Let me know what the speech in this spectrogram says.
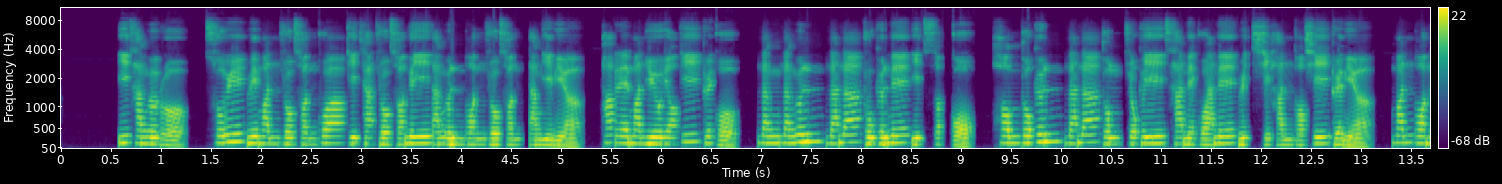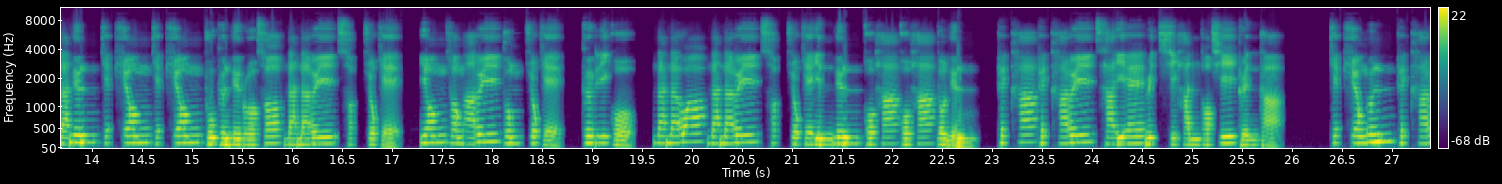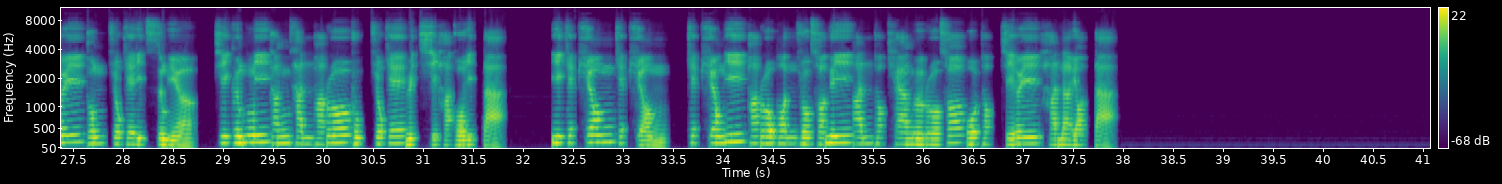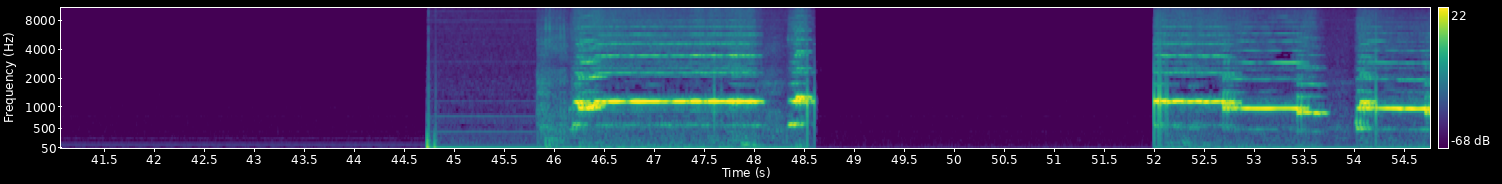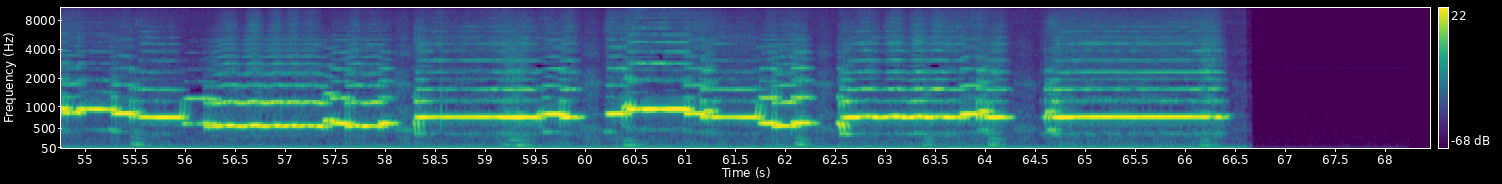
이상으로 소위 위만조선과 기타조선의 땅은 원조선 땅이며 파레만 유역이 되고 낭낭은 나나 부근에 있었고 험독은 나나 동쪽의 산해관에 위치한 것이 되며 만원하는 개평 개평 부근으로서 나나의 서쪽에 영정하의 동쪽에 그리고 나나와 나나의 서쪽에 있는 고하 고하도는 백하 백하의 사이에 위치한 것이 된다. 개평은 백하의 동쪽에 있으며 지금의 강산 바로 북쪽에 위치하고 있다. 이 개평 개평 개평이 바로 원조선의 안덕향으로서 오덕지의 하나였다.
